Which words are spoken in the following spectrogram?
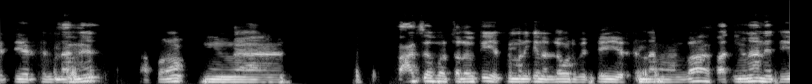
வெற்றி எடுத்திருந்தாங்க அப்புறம் பாக்ஸை பொறுத்த அளவுக்கு எட்டு மணிக்கு நல்ல ஒரு வெற்றி எடுத்திருந்தாங்க நண்பா. பாத்தீங்கன்னா நேற்று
